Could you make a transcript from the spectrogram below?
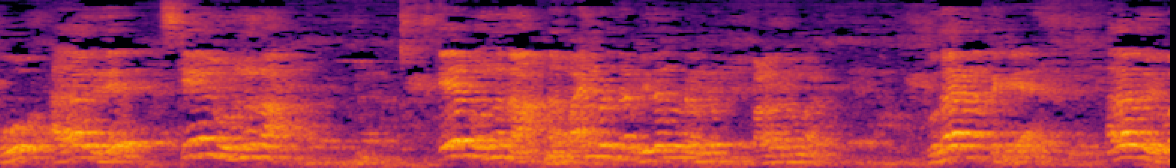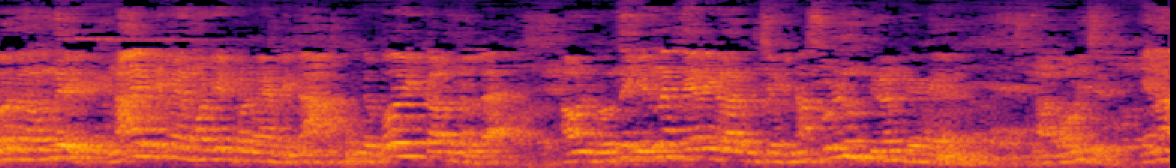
ஓ அதாவது ஸ்கேல் அதை பயன்படுத்துற விதங்கள் ரெண்டும் பல விதமா இருக்கு. உதாரணத்துக்கு அதாவது ஒருத்தனை வந்து நான் எப்படி மோட்டிவேட் பண்ணுவேன் அப்படின்னா இந்த கோவிட் காலத்துல அவனுக்கு வந்து என்ன தேவைகளா இருந்துச்சு அப்படின்னா சொல்லும் திறன் தேவையா நான் கவனிச்சது. ஏன்னா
